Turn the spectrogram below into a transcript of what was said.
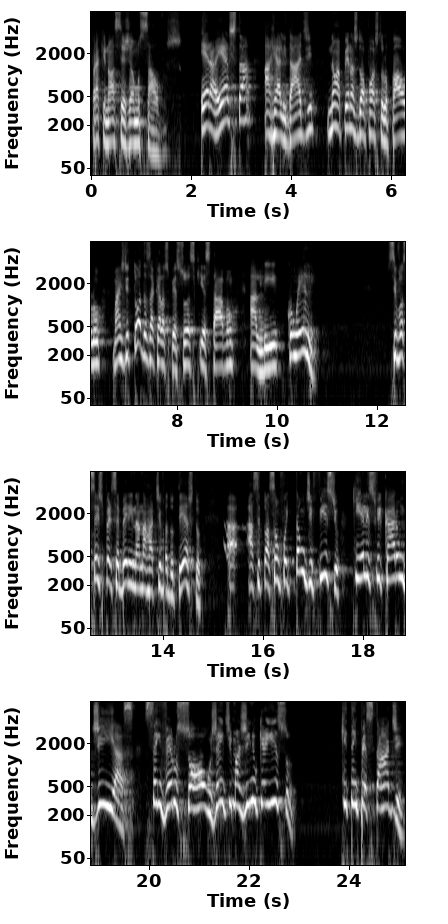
para que nós sejamos salvos. Era esta a realidade, não apenas do apóstolo Paulo, mas de todas aquelas pessoas que estavam ali com ele. Se vocês perceberem na narrativa do texto, a, a situação foi tão difícil que eles ficaram dias sem ver o sol. Gente, imagine o que é isso. Que tempestade.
